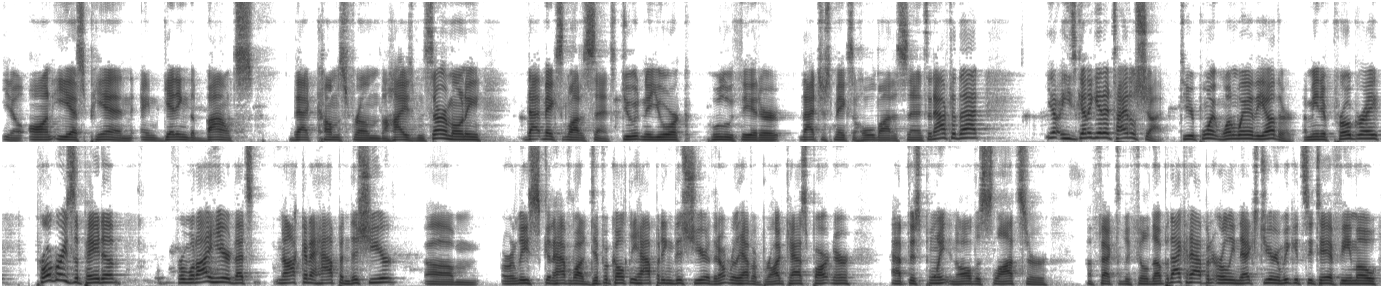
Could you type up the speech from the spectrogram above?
you know, on ESPN and getting the bounce that comes from the Heisman ceremony, that makes a lot of sense. Do it in New York, Hulu Theater. That just makes a whole lot of sense. And after that, you know, he's going to get a title shot. To your point, one way or the other. I mean, if Prograis, Prograis Zepeda from what I hear, that's not going to happen this year, um, or at least going to have a lot of difficulty happening this year. They don't really have a broadcast partner at this point, and all the slots are effectively filled up. But that could happen early next year, and we could see Teofimo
